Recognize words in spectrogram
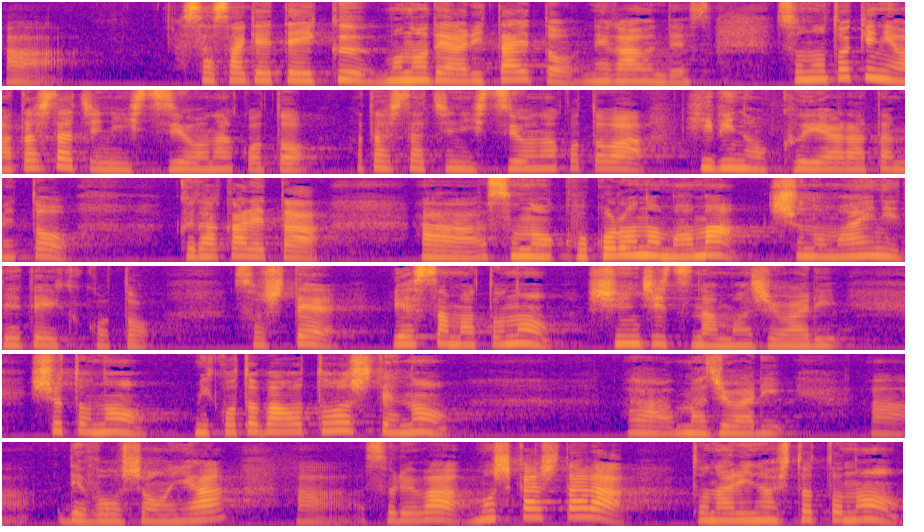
あ捧げていくものでありたいと願うんです。その時に私たちに必要なこと私たちに必要なことは日々の悔い改めと砕かれたあその心のまま主の前に出ていくこと。そしてイエス様との真実な交わり。主との御言葉を通してのあ交わりあデボーションやあそれはもしかしたら隣の人との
